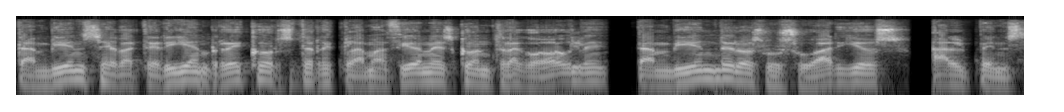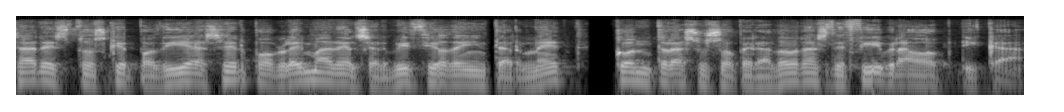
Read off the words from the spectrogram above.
También se baterían récords de reclamaciones contra Google, también de los usuarios, al pensar estos que podía ser problema del servicio de Internet, contra sus operadoras de fibra óptica.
